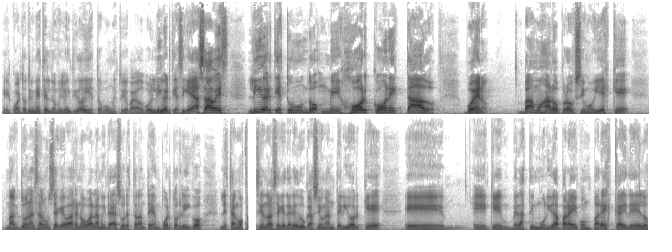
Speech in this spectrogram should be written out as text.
el cuarto trimestre del 2022. Y esto fue un estudio pagado por Liberty. Así que ya sabes, Liberty es tu mundo mejor conectado. Bueno, vamos a lo próximo. Y es que McDonald's anuncia que va a renovar la mitad de sus restaurantes en Puerto Rico. Le están ofreciendo al secretario de Educación anterior que, eh, eh, que esta inmunidad para que comparezca y de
